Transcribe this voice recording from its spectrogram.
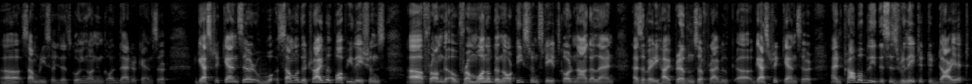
uh, some research that's going on in gallbladder cancer. Gastric cancer, some of the tribal populations uh, from, the, uh, from one of the northeastern states called Nagaland has a very high prevalence of tribal uh, gastric cancer, and probably this is related to diet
